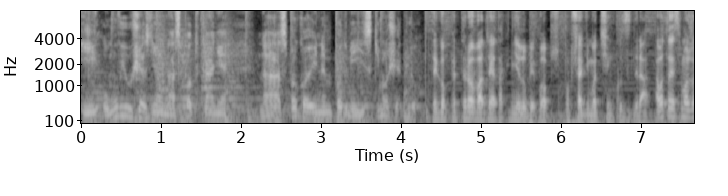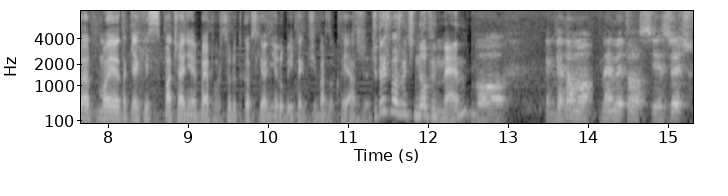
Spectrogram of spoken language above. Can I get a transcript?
i umówił się z nią na spotkanie na spokojnym podmiejskim osiedlu. Tego Petrowa to ja tak nie lubię po poprzednim odcinku zdrad. Albo to jest może moje takie jakieś spaczenie, bo ja po prostu Rutkowskiego nie lubię i tak mi się bardzo kojarzy. Czy to już może być nowy mem? Bo jak wiadomo, memy to jest rzecz,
